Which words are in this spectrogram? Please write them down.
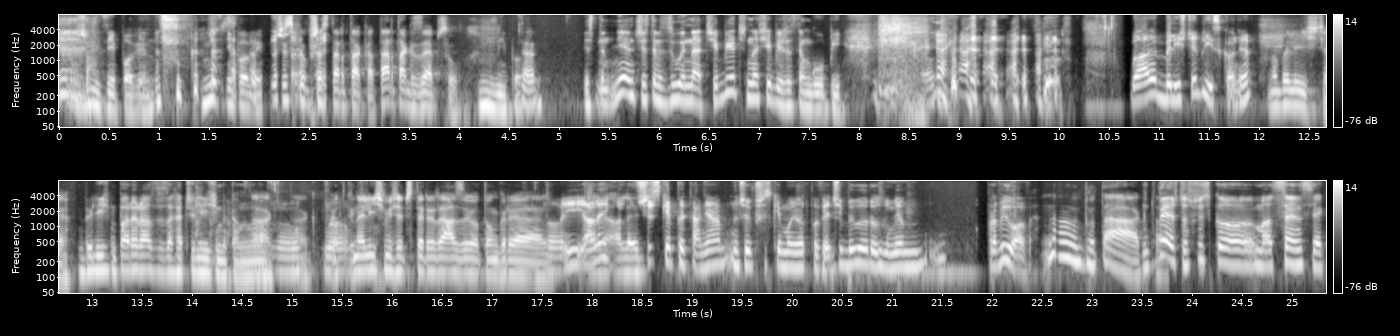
Już nic nie powiem. Nic nie powiem. Wszystko przez Tartaka. Tartak zepsuł. Nic nie powiem. Tak. Jestem, nie wiem, czy jestem zły na ciebie, czy na siebie, że jestem głupi. Bo ale byliście blisko, nie? No byliście. Byliśmy, parę razy zahaczyliśmy tam. No. Tak, no, tak. No. Potknęliśmy się cztery razy o tą grę. No i, ale, ale, ale, wszystkie pytania, czy znaczy wszystkie moje odpowiedzi były, rozumiem, prawidłowe. No, no tak, tak. Wiesz, to wszystko ma sens, jak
